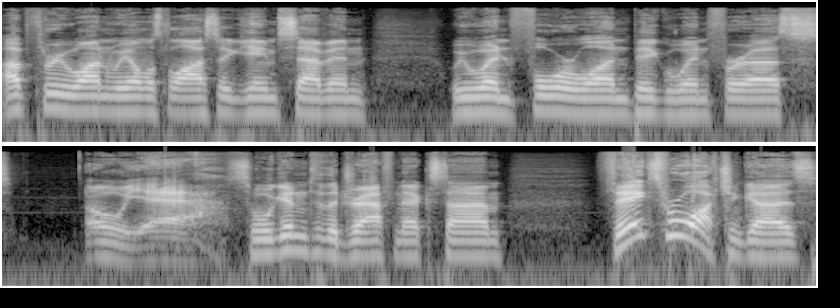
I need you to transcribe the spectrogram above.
Up 3-1, we almost lost it game 7. We win 4-1, big win for us. Oh yeah. So we'll get into the draft next time. Thanks for watching, guys.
